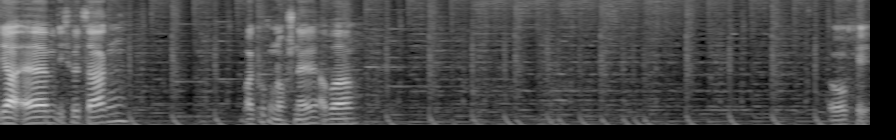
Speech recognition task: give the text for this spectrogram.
ja, ähm, ich würde sagen, mal gucken noch schnell, aber... Okay,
